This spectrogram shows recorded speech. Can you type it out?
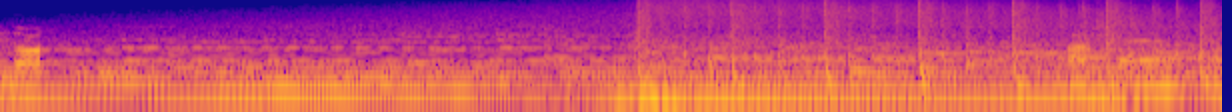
dog. Bad,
